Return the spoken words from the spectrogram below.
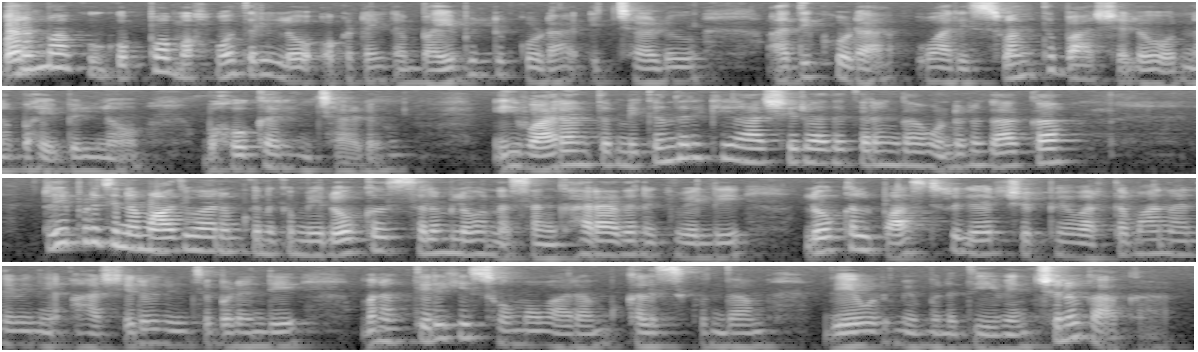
బర్మాకు గొప్ప మహమ్మదులలో ఒకటైన బైబిల్ను కూడా ఇచ్చాడు. అది కూడా వారి స్వంత భాషలో ఉన్న బైబిల్ను బహుకరించాడు. ఈ వారాంతం మీకందరికీ ఆశీర్వాదకరంగా ఉండనుగాక రేపటి దినం ఆదివారం కనుక మీ లోకల్ స్థలంలో ఉన్న సంఘారాధనకు వెళ్ళి లోకల్ పాస్టర్ గారు చెప్పే వర్తమానాన్ని విని ఆశీర్వదించబడండి. మనం తిరిగి సోమవారం కలుసుకుందాం. దేవుడు మిమ్మల్ని దీవించునుగాక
